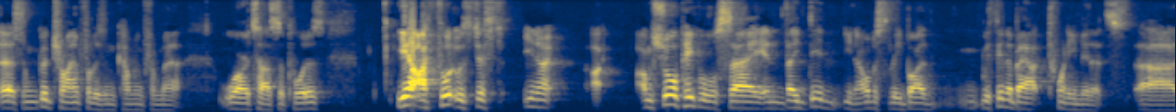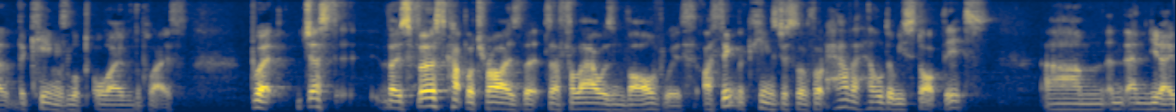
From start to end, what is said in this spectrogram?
uh, some good triumphalism coming from uh, Waratah supporters. Yeah, I thought it was just, you know, I'm sure people will say, and they did, you know, obviously by within about 20 minutes, uh, the Kings looked all over the place. But just those first couple of tries that uh, Folau was involved with, I think the Kings just sort of thought, how the hell do we stop this? um, and, and you know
